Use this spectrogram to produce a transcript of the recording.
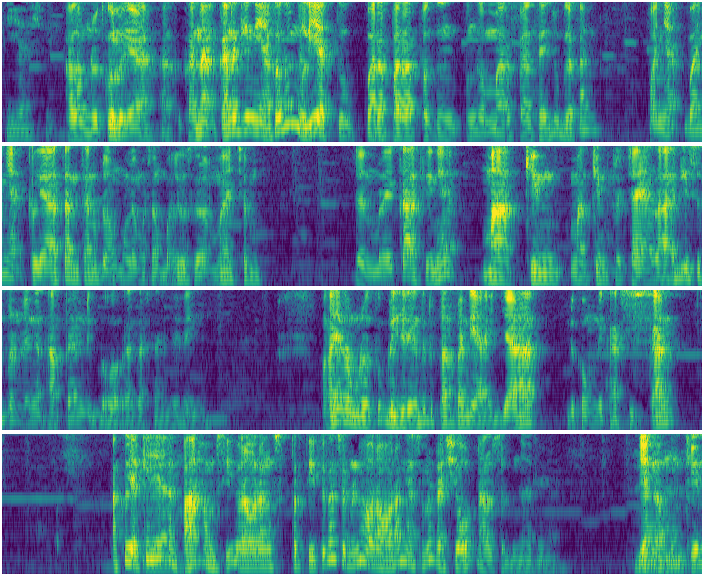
iya sih. Kalau menurutku lo ya aku karena karena gini aku kan ngelihat tuh para para peng- penggemar fansnya juga kan banyak banyak kelihatan kan udah mulai masang baliho segala macem. Dan mereka akhirnya makin makin percaya lagi sebenarnya dengan apa yang dibawa gagasan jering makanya kalau menurutku beli jering itu pelan-pelan diajak dikomunikasikan. Aku yakin dia kan paham sih orang-orang seperti itu kan sebenarnya orang-orang yang sebenarnya rasional sebenarnya dia nggak mungkin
